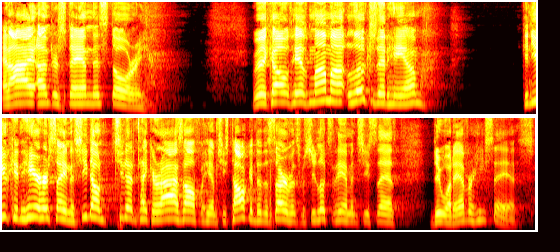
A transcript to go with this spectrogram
And I understand this story because his mama looks at him. Can you can hear her saying this? She don't she doesn't take her eyes off of him. She's talking to the servants, but she looks at him and she says, "Do whatever he says."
